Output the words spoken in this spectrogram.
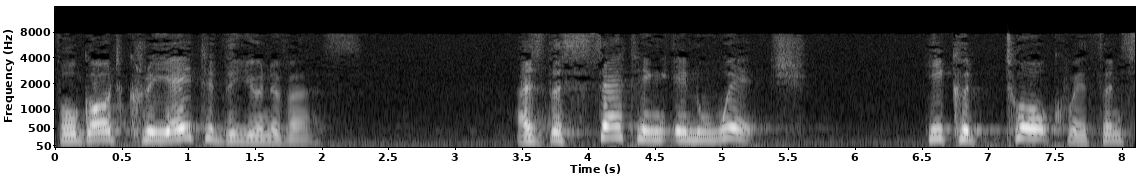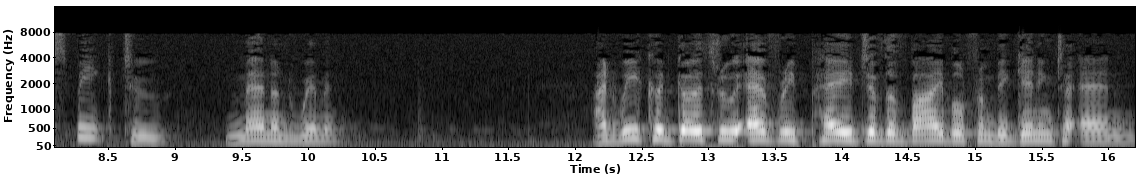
For God created the universe as the setting in which he could talk with and speak to men and women. And we could go through every page of the Bible from beginning to end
